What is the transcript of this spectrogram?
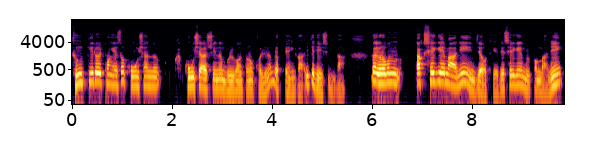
등기를 통해서 공시하는, 공시할 수 있는 물건 또는 권리는 몇 개인가 이렇게 되어 있습니다. 그러니까 여러분 딱 세 개만이 이제 어떻게 돼? 세 개의 물건만이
